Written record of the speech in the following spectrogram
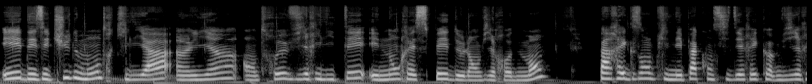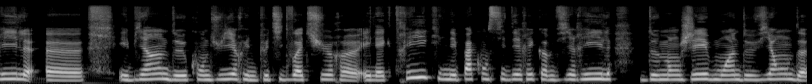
et des études montrent qu'il y a un lien entre virilité et non-respect de l'environnement par exemple, il n'est pas considéré comme viril euh, eh bien, de conduire une petite voiture euh, électrique, il n'est pas considéré comme viril de manger moins de viande, euh,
